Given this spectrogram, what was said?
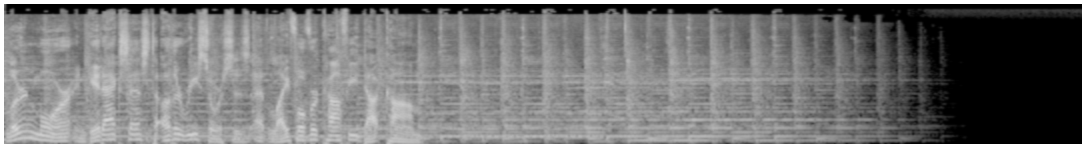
Learn more and get access to other resources at lifeovercoffee.com.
